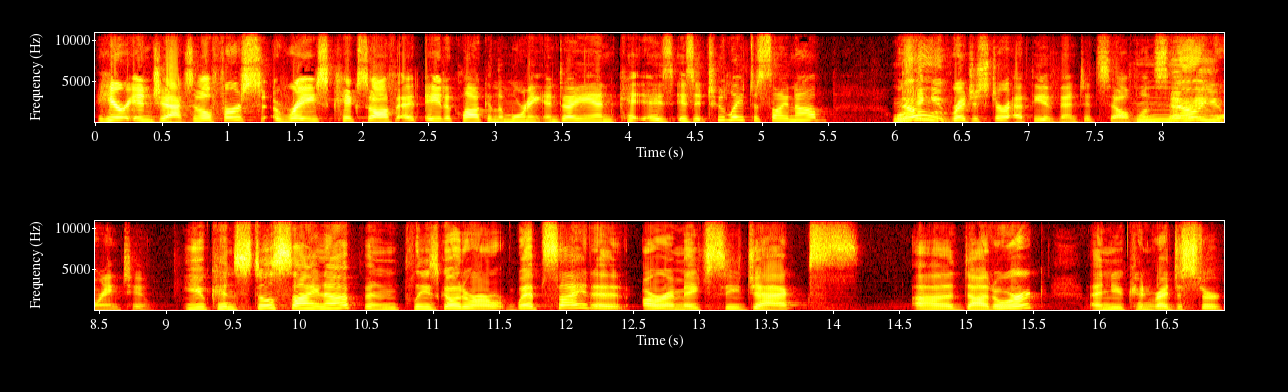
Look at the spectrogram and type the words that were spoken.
here in Jacksonville. First race kicks off at 8 o'clock in the morning. And Diane, is, is it too late to sign up? Or no. can you register at the event itself on Saturday you, morning too? You can still sign up and please go to our website at rmhcjax.org. Uh, and you can register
